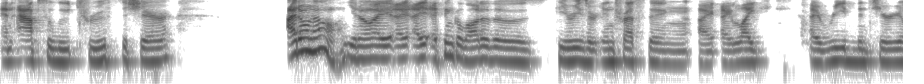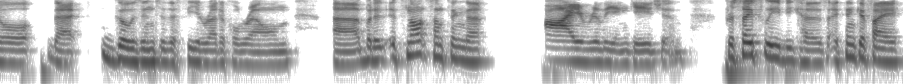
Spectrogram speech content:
an absolute truth to share. I don't know. You know, I, I, I think a lot of those theories are interesting. I, I like I read material that goes into the theoretical realm, uh, but it, it's not something that I really engage in. Precisely because I think if I,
